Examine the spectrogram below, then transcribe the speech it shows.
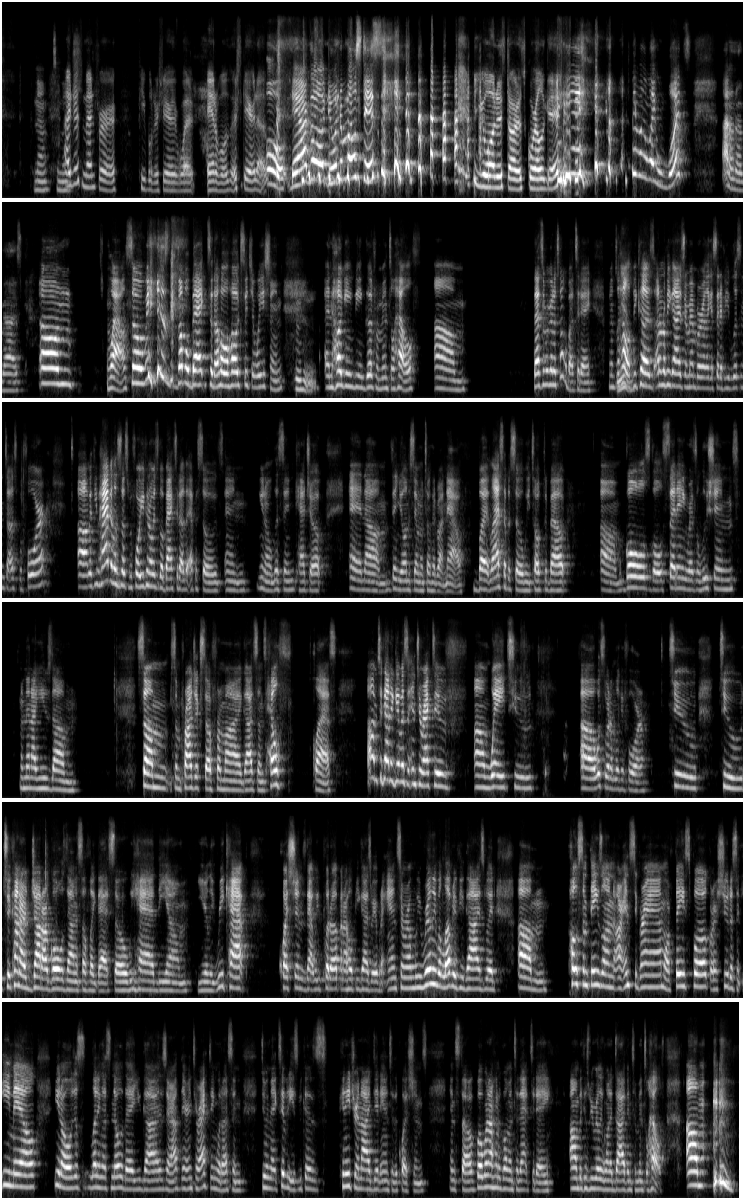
No, too much. i just meant for people to share what animals they're scared of Oh, there I go doing the mostest. you want to start a squirrel gang People are like, what? I don't know, guys. Um, wow. So we just double back to the whole hug situation. Mhm. and hugging being good for mental health. Um, that's what we're going to talk about today mental Yeah. health. Because I don't know if you guys remember, like I said, if you've listened to us before, um, if you haven't listened to us before, you can always go back to the other episodes and, you know, listen, catch up, and um, then you'll understand what I'm talking about now. But last episode, we talked about um, goals, goal setting, resolutions, and then I used um, some some project stuff from my godson's health class um, to kind of give us an interactive um, way to uh, what's the word I'm looking for to to to kind of jot our goals down and stuff like that. So we had the um, yearly recap questions that we put up, and I hope you guys were able to answer them. We really would love it if you guys would um, post some things on our Instagram or Facebook or shoot us an email. You know, just letting us know that you guys are out there interacting with us and doing the activities because Kenitra and I did answer the questions and stuff, but we're not going to go into that today um, because we really want to dive into mental health. Um,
